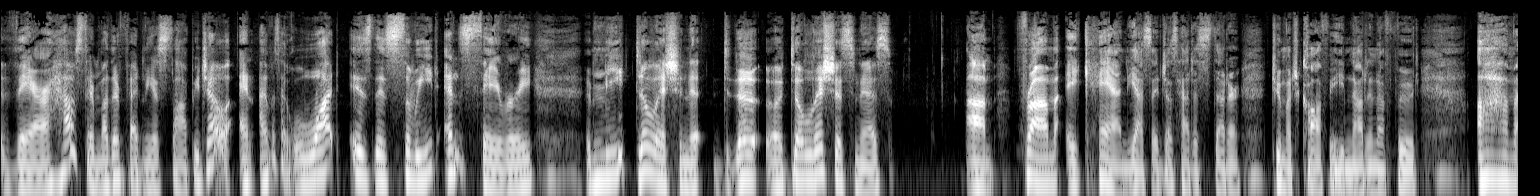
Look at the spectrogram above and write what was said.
their house. Their mother fed me a sloppy Joe, and I was like, "What is this sweet and savory meat delicious de- uh, deliciousness?" Um, from a can. Yes, I just had a stutter. Too much coffee, not enough food. Um,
